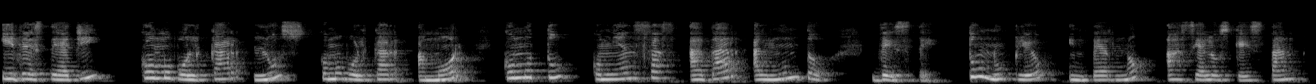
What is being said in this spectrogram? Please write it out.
Y desde allí, cómo volcar luz, cómo volcar amor, cómo tú comienzas a dar al mundo desde tu núcleo interno hacia los que están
